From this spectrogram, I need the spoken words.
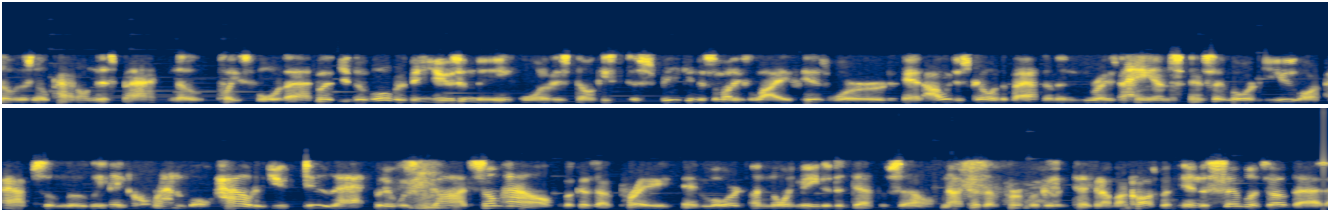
so there's no pat on this back back. No place for that. But the Lord would be using me, one of his donkeys, to speak into somebody's life his word. And I would just go in the bathroom and raise my hands and say, Lord, you are absolutely incredible. How did you do that? But it was mm-hmm. God somehow because I've prayed and Lord, anoint me to the death of self. Not because I've perfectly taken up my cross, but in the semblance of that,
